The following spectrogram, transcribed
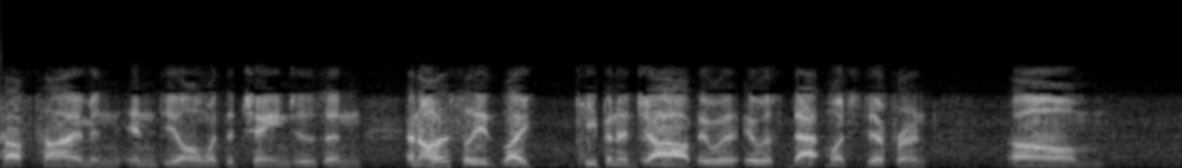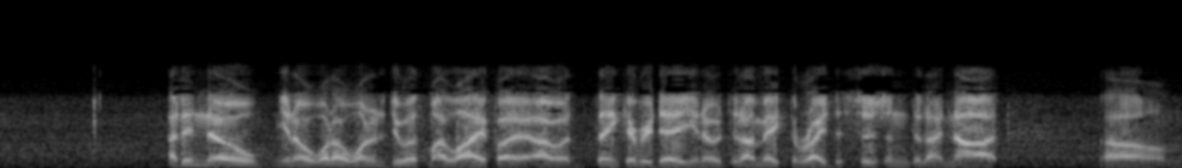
tough time in in dealing with the changes and and honestly like keeping a job. It was it was that much different. Um I didn't know you know what I wanted to do with my life. I I would think every day you know did I make the right decision? Did I not? Um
